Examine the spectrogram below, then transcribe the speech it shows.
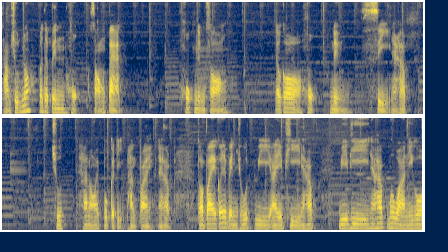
3 ชุดเนาะก็จะเป็น 6 2 8 6 1 2 แล้วก็ 6 1 4 นะครับ ชุดห้าน้อยปกติผ่านไปนะครับ ต่อไปก็จะเป็นชุด VIP นะครับ VIP นะครับ เมื่อวานนี้ก็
